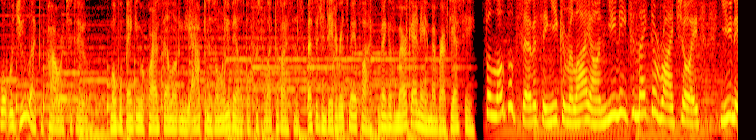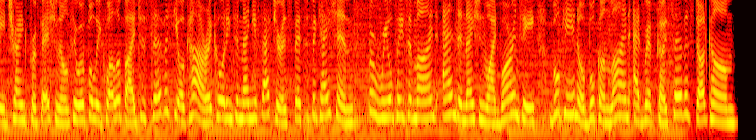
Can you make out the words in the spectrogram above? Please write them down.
What would you like the power to do? Mobile banking requires downloading the app and is only available for select devices. Message and data rates may apply. Bank of America and a member FDIC. For logbook servicing you can rely on, you need to make the right choice. You need trained professionals who are fully qualified to service your car according to manufacturer's specifications. For real peace of mind and a nationwide warranty, book in or book online at repcoservice.com.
